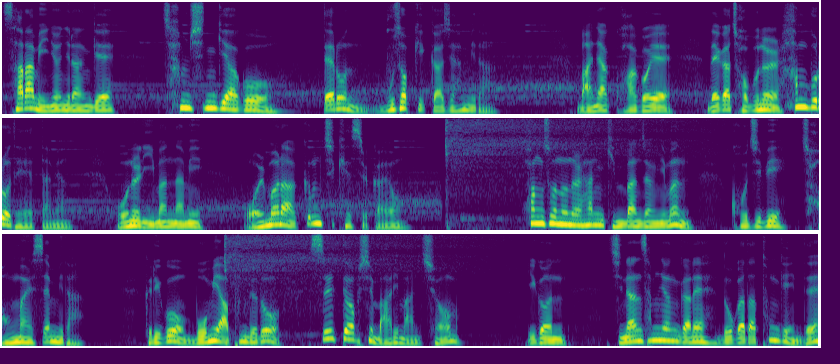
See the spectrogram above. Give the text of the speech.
사람 인연이라는 게 참 신기하고 때론 무섭기까지 합니다. 만약 과거에 내가 저분을 함부로 대했다면 오늘 이 만남이 얼마나 끔찍했을까요? 황소눈을 한 김 반장님은 고집이 정말 셉니다. 그리고 몸이 아픈데도 쓸데없이 말이 많죠. 이건 지난 3년간의 노가다 통계인데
